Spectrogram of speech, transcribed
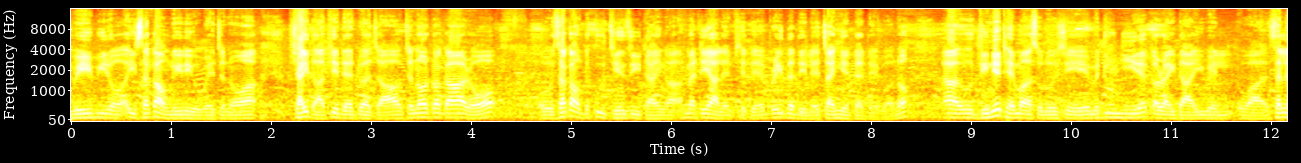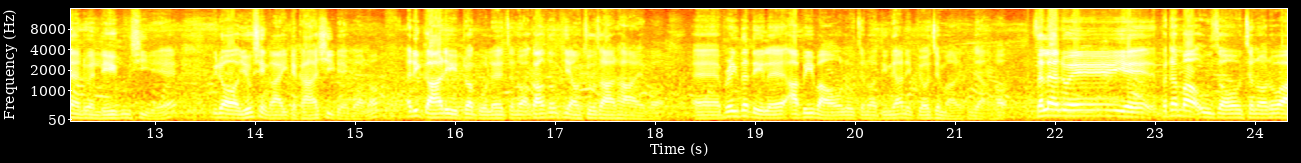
ရွေးပြီးတော့အဲ့ဒီဇက်ကောင်လေးတွေကိုပဲကျွန်တော်ကရိုက်တာဖြစ်တဲ့အတွက်ကြောင့်ကျွန်တော်တို့ကတော့ ဟိုဇက်ကောင်တစ်ခုချင်းစီတိုင်းကအမှတ်တရလည်းဖြစ်တယ်ပြိသက်တွေလည်းကြိုက်နှစ်တက်တယ်ပေါ့နော်အဲဟိုဒီနှစ်ထဲမှာဆိုလို့ရှိရင်မတူညီတဲ့ character ကြီးပဲဟိုဟာဇက်လန်တွေ၄ခုရှိတယ်ပြီးတော့ရုပ်ရှင်ကားကြီးတကားရှိတယ်ပေါ့နော်အဲ့ဒီကားတွေအတွက်ကိုလည်းကျွန်တော်အကောင်းဆုံးဖြစ်အောင်စူးစမ်းထားရတယ်ပေါ့အဲပြိသက်တွေလည်းအားပေးပါအောင်လို့ကျွန်တော်ဒီနေ့ကနေပြောချင်ပါတယ်ခင်ဗျဟုတ်ဇက်လန်တွေရဲ့ပထမဦးဆုံးကျွန်တော်တို့က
